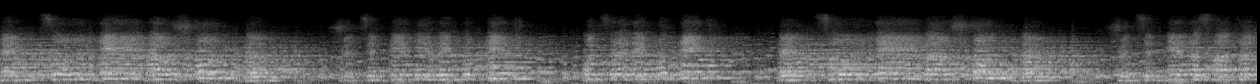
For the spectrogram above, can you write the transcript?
Denn zu jeder Stunde schützen wir die Republik, unsere Republik. Denn zu jeder Stunde schützen wir das Vaterland.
